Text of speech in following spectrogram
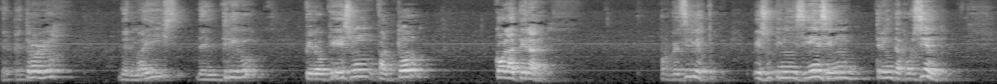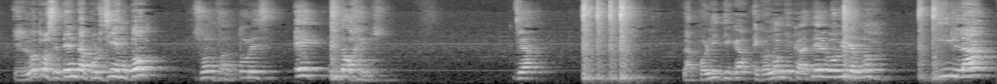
del petróleo, del maíz, del trigo, pero que es un factor colateral. Por decirles, eso tiene incidencia en un 30%. El otro 70% son factores endógenos. O sea, la política económica del gobierno y la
